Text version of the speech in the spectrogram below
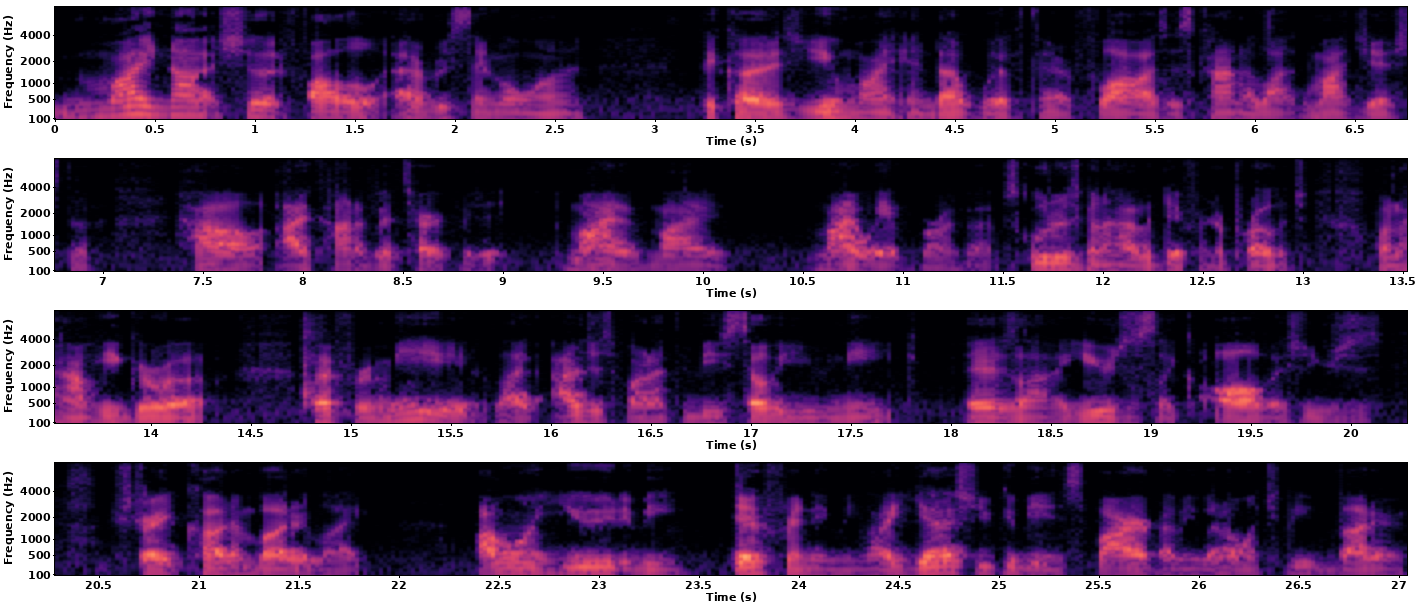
might not should follow every single one because you might end up with their flaws is kind of like my gist of how I kind of interpreted. My my my way of growing up. Scooter's gonna have a different approach on how he grew up. But for me, like I just find it to be so unique. Is like you just like always you just straight cut and butter. Like I want you to be different than me. Like yes, you could be inspired by me, but I want you to be better.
